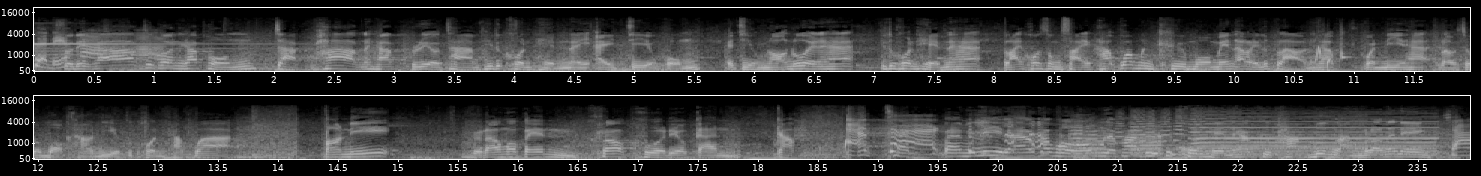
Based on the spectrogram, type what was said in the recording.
สวัสดีสวัสดีครับ ทุกคนครับผมจากภาพนะครับเรียลไทม์ที่ทุกคนเห็นใน IG ของผม IG ของน้องด้วยนะฮะที่ทุกคนเห็นนะฮะหลายคนสงสัยครับว่ามันคือโมเมนต์อะไรหรือเปล่านะครับ วันนี้นะฮะเราจะมาบอกข่าวดีกับทุกคนครับว่า ตอนนี้เรามาเป็นครอบครัวเดียวกันกับ Attack Family แล้วครับผม และภาพที่ทุกคนเห็นนะครับ คือภาพเบื้องหลังของเรานั่นเองใช่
